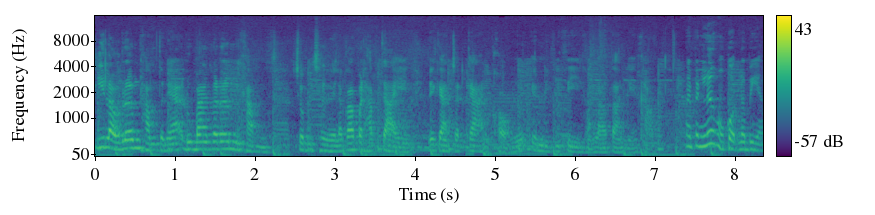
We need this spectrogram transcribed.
ที่เราเริ่มทำตัวเนี้ยลูกบ้านก็เริ่มมีคำชมเชย แล้วก็ประทับใจในการจัดการของ MDPC ของเราตอนนี้ครับ มันเป็นเรื่องของกฎระเบียบ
